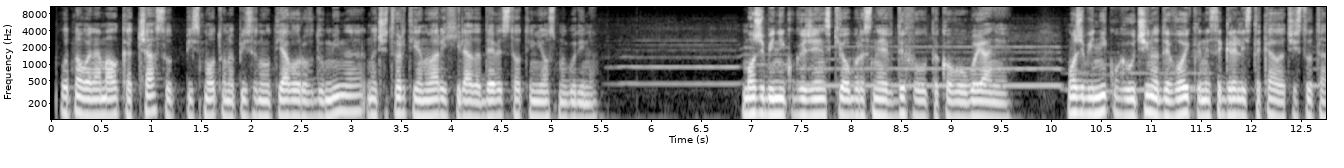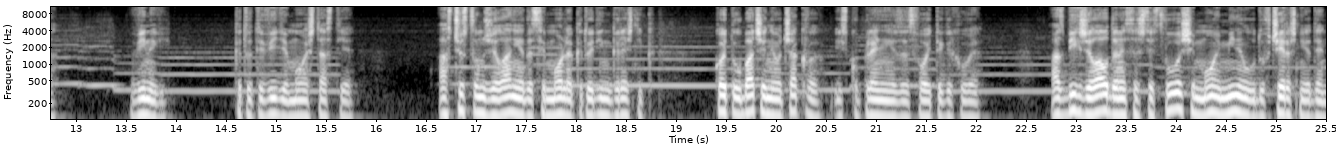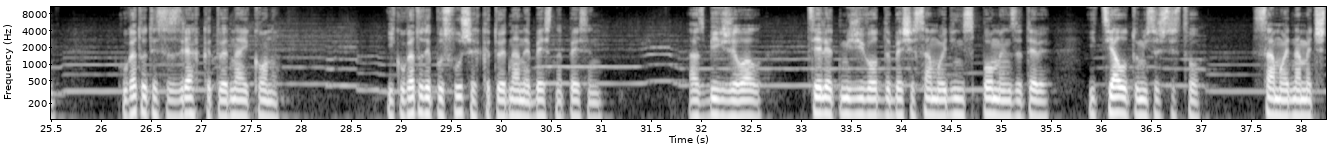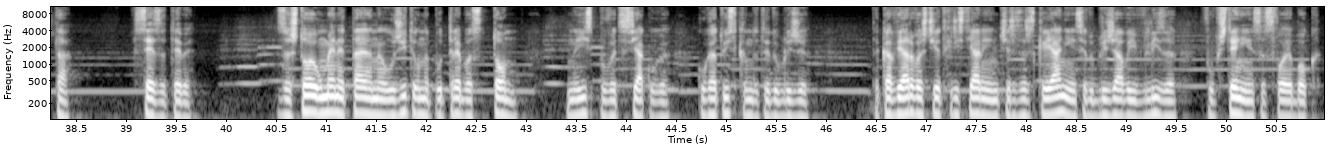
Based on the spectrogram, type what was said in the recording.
Отново една малка част от писмото, написано от Яворов Домина на 4 януари 1908 година. Може би никога женски образ не е вдъхвал такова обаяние. Може би никога очи на девойка не са грели с такава чистота. Винаги, като те видя, мое щастие, аз чувствам желание да се моля като един грешник, който обаче не очаква изкупление за своите грехове. Аз бих желал да не съществуваше мое минало до вчерашния ден, когато те съзрях като една икона и когато те послушах като една небесна песен. Аз бих желал целият ми живот да беше само един спомен за тебе и цялото ми същество, само една мечта, все за тебе. Защо е у мене тая наложителна потреба с тон – на изповед всякога, когато искам да те доближа. Така вярващият християнин чрез разкаяние се доближава и влиза в общение със своя Бог.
